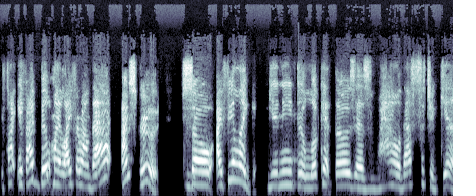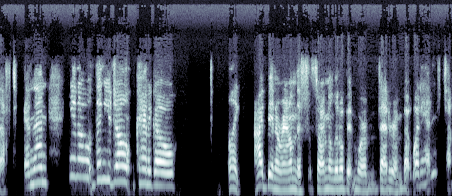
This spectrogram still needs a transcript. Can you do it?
if i if i built my life around that i'm screwed. Mm-hmm. so i feel like you need to look at those as wow that's such a gift. And then you know then you don't kind of go like I've been around this, so I'm a little bit more of a veteran. But what ends up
